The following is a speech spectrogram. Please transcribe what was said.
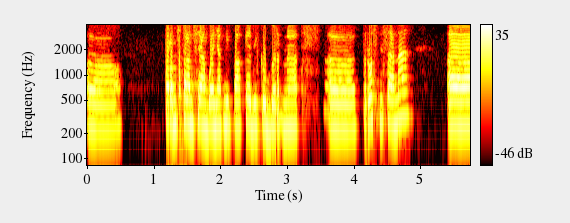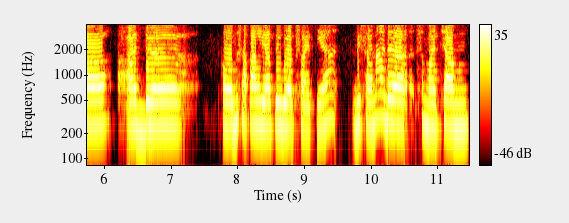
uh, terms-terms yang banyak dipakai di Kubernetes. Uh, terus di sana uh, ada kalau misalkan lihat di websitenya, di sana ada semacam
